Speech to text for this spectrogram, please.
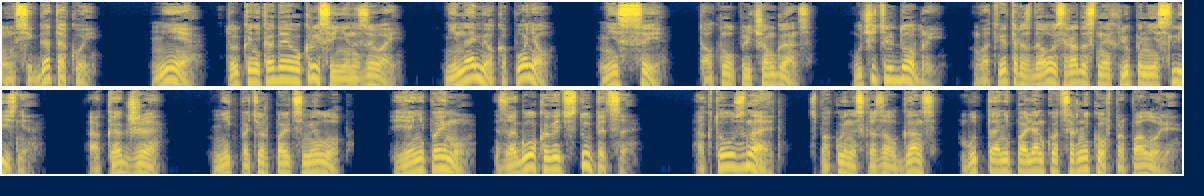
Он всегда такой? Не, только никогда его крысой не называй. Ни намека, понял? Не ссы, толкнул плечом Ганс. Учитель добрый. В ответ раздалось радостное хлюпанье слизня. А как же... Ник потер пальцами лоб. Я не пойму. За Глока ведь вступятся. А кто узнает? Спокойно сказал Ганс, будто они полянку от сорняков пропололи.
